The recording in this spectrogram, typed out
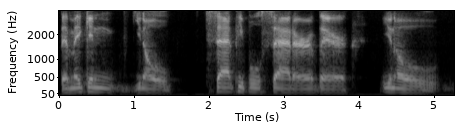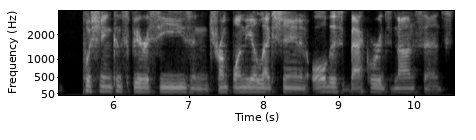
They're making you know sad people sadder. They're you know pushing conspiracies and trump won the election and all this backwards nonsense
